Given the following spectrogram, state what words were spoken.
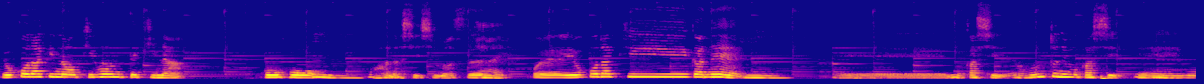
横抱きの基本的な方法をうんお話しします。はい。これ、横抱きがね、うん。えー昔、本当に昔、えーもう、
